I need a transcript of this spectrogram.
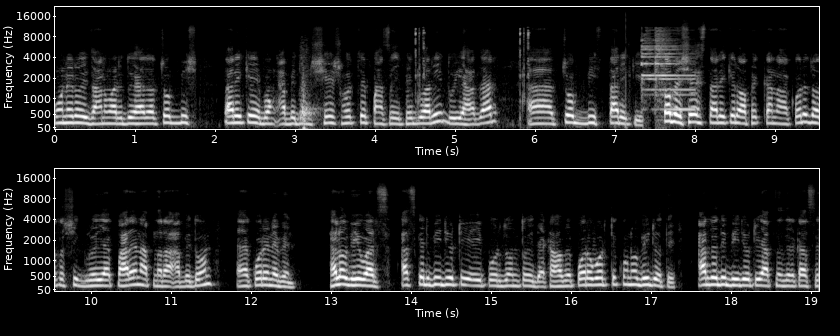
পনেরোই জানুয়ারি দুই হাজার চব্বিশ তারিখে এবং আবেদন শেষ হচ্ছে পাঁচই ফেব্রুয়ারি দুই হাজার চব্বিশ তারিখে। তবে শেষ তারিখের অপেক্ষা না করে যত শীঘ্রই পারেন আপনারা আবেদন করে নেবেন। হ্যালো ভিউয়ার্স আজকের ভিডিওটি এই পর্যন্তই। দেখা হবে পরবর্তী কোনো ভিডিওতে। আর যদি ভিডিওটি আপনাদের কাছে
